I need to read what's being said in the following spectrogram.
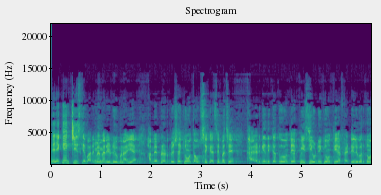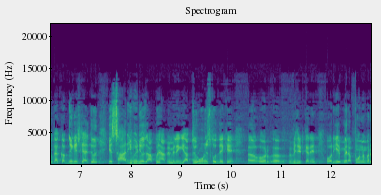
एक एक चीज़ के बारे में मैंने वीडियो बनाई है। हमें ब्लड प्रेशर क्यों होता है उससे कैसे बचें। थायराइड की दिक्कत क्यों होती है पीसीओडी क्यों होती है फैटी लिवर क्यों होता है कब्जी की शिकायत क्यों ये सारी वीडियोज़ आपको यहाँ पे मिलेंगी। आप ज़रूर इसको देखें और विज़िट करें। और ये मेरा फ़ोन नंबर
